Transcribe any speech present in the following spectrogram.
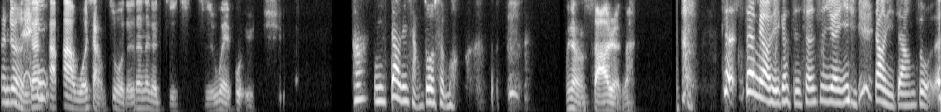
但就很 你尴尬，怕我想做的，但那个职职位不允许。啊？你到底想做什么？我想杀人啊！这这没有一个职称是愿意 让你这样做的。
